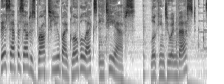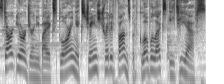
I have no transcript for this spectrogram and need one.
This episode is brought to you by Global X ETFs. Looking to invest? Start your journey by exploring exchange traded funds with Global X ETFs.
